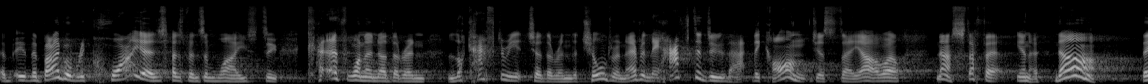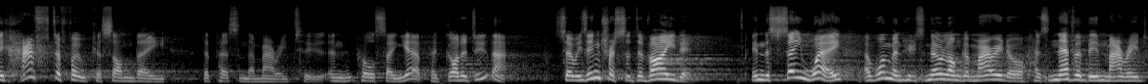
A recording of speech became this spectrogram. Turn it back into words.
The Bible requires husbands and wives to care for one another and look after each other and the children and everything. They have to do that. They can't just say, oh, well, no, stuff it, you know. No, they have to focus on the the person they're married to. And Paul's saying, yeah, they've got to do that. So his interests are divided. In the same way, a woman who's no longer married or has never been married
